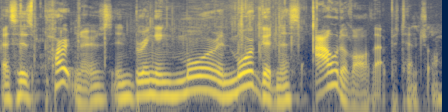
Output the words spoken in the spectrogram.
as his partners in bringing more and more goodness out of all that potential.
